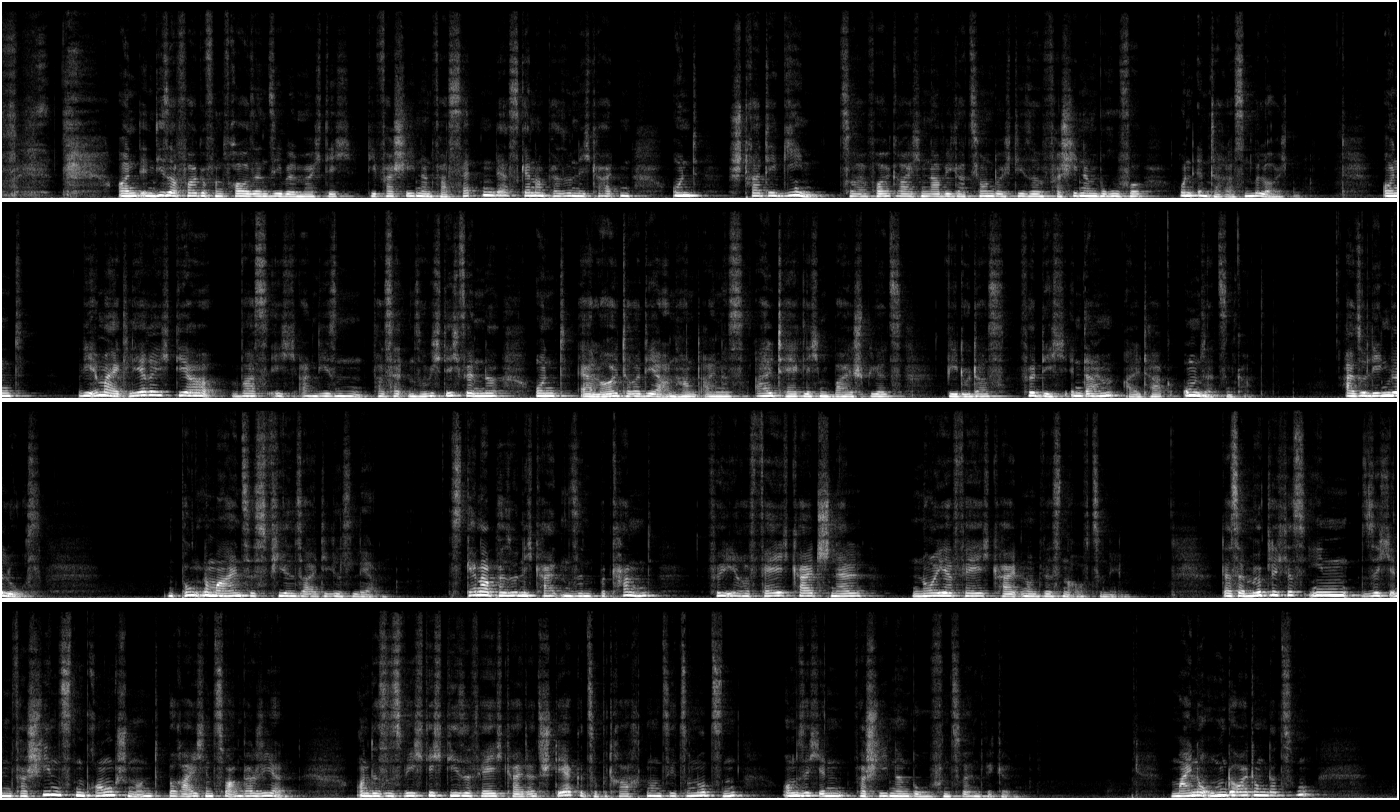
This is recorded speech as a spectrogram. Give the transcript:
Und in dieser Folge von Frau Sensibel möchte ich die verschiedenen Facetten der Scanner-Persönlichkeiten und Strategien zur erfolgreichen Navigation durch diese verschiedenen Berufe und Interessen beleuchten. Und wie immer erkläre ich dir, was ich an diesen Facetten so wichtig finde und erläutere dir anhand eines alltäglichen Beispiels, wie du das für dich in deinem Alltag umsetzen kannst. Also legen wir los. Punkt Nummer eins ist vielseitiges Lernen. Scanner-Persönlichkeiten sind bekannt für ihre Fähigkeit, schnell neue Fähigkeiten und Wissen aufzunehmen. Das ermöglicht es ihnen, sich in verschiedensten Branchen und Bereichen zu engagieren. Und es ist wichtig, diese Fähigkeit als Stärke zu betrachten und sie zu nutzen, um sich in verschiedenen Berufen zu entwickeln. Meine Umdeutung dazu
